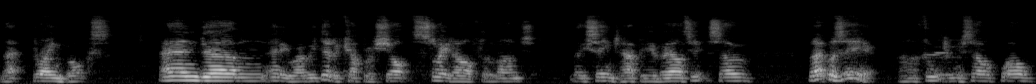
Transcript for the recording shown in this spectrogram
that brain box. And um, anyway, we did a couple of shots straight after lunch. They seemed happy about it, so that was it. And I thought to myself, well,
